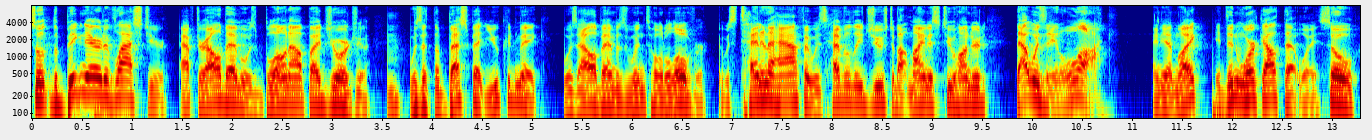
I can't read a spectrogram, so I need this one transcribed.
So the big narrative last year, after Alabama was blown out by Georgia, mm-hmm. was that the best bet you could make was Alabama's win total over. It was 10 and a half. It was heavily juiced, about minus 200. That was a lock. And yet, Mike, it didn't work out that way. So,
